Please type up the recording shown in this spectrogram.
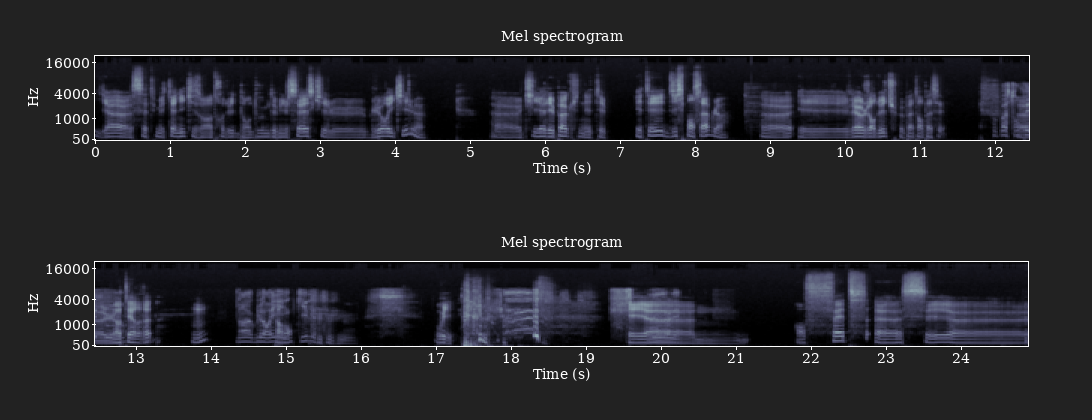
il y a cette mécanique qu'ils ont introduite dans Doom 2016 qui est le Glory Kill, euh, qui à l'époque n'était était dispensable. et là aujourd'hui, tu peux pas t'en passer. Faut pas se tromper de hein. L'intérêt. Non, Glory, Pardon kill. Oui. Et euh, en fait, euh, c'est euh,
